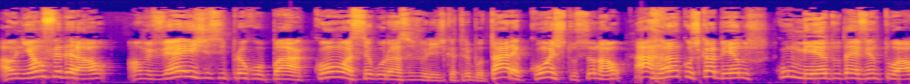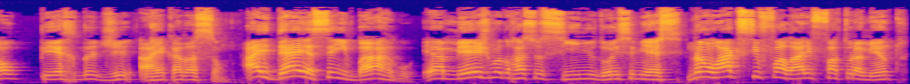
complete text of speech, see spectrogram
a União Federal, ao invés de se preocupar com a segurança jurídica tributária constitucional, arranca os cabelos com medo da eventual perda de arrecadação. A ideia sem embargo é a mesma do raciocínio do ICMS. Não há que se falar em faturamento,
